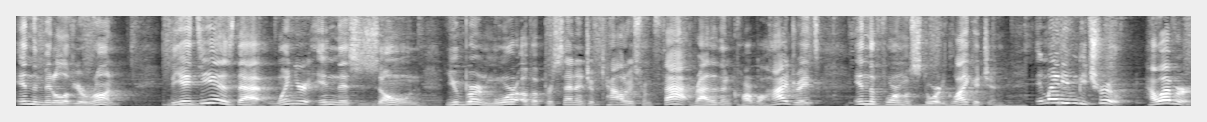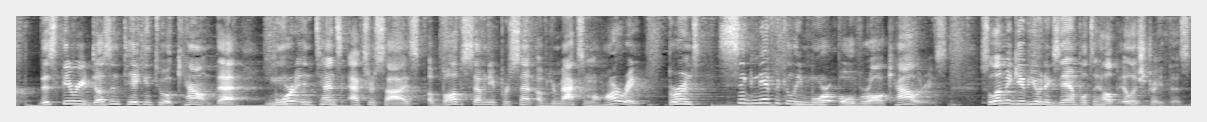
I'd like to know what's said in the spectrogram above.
in the middle of your run. The idea is that when you're in this zone, you burn more of a percentage of calories from fat rather than carbohydrates in the form of stored glycogen. It might even be true. However, this theory doesn't take into account that more intense exercise above 70% of your maximum heart rate burns significantly more overall calories. So let me give you an example to help illustrate this.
